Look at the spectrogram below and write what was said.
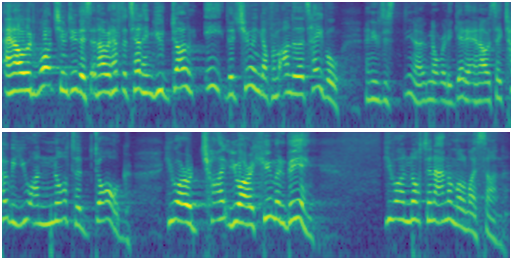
And I would watch him do this, and I would have to tell him, You don't eat the chewing gum from under the table. And he would just, you know, not really get it. And I would say, Toby, you are not a dog. You are a child. You are a human being. You are not an animal, my son.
